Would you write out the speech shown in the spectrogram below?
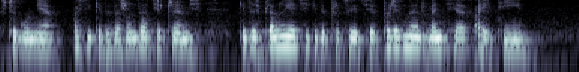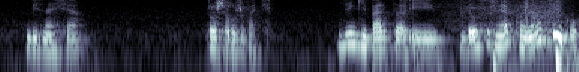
szczególnie właśnie kiedy zarządzacie czymś, kiedy coś planujecie, kiedy pracujecie w project managementie, w IT, w biznesie. Proszę używać. Dzięki bardzo i do usłyszenia w kolejnym odcinku.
